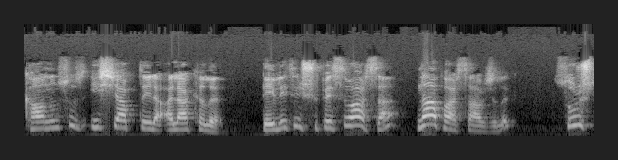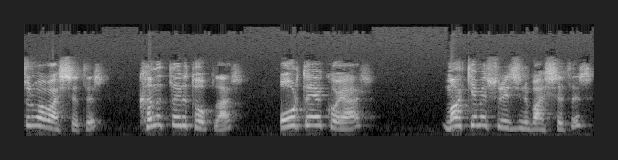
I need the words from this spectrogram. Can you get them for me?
kanunsuz iş yaptığıyla alakalı devletin şüphesi varsa ne yapar savcılık? Soruşturma başlatır, kanıtları toplar, ortaya koyar, mahkeme sürecini başlatır,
